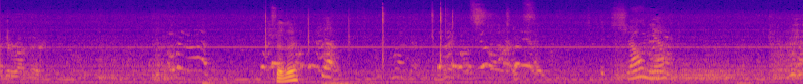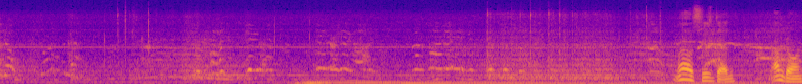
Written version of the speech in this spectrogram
Cathedral with this way. Come on, we gotta get her there. Oh! Should I? Yeah. It's shown ya. No, no! Don't open that! Peter! Peter, hang on! I'm coming! Well, she's dead. I'm going.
